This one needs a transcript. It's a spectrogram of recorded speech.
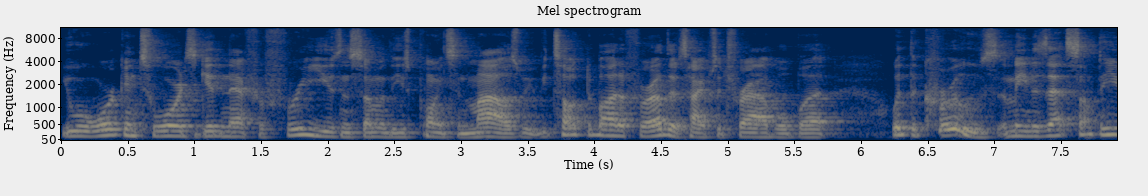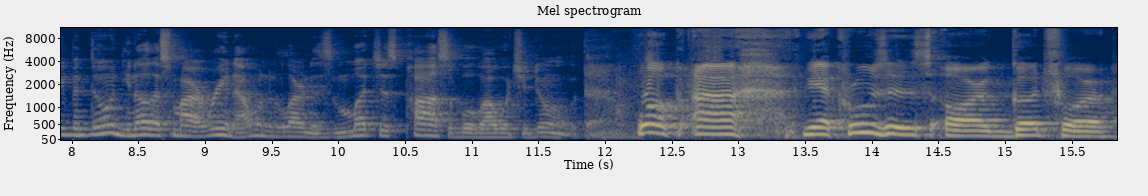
you were working towards getting that for free using some of these points and miles. We, we talked about it for other types of travel, but with the cruise, I mean, is that something you've been doing? You know, that's my arena. I want to learn as much as possible about what you're doing with that. Well, uh, yeah, cruises are good for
